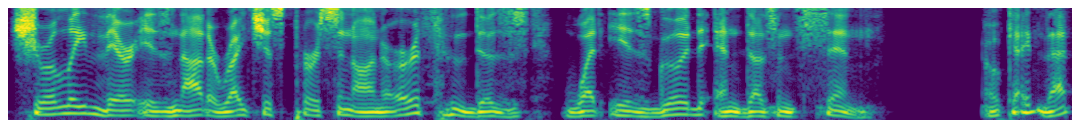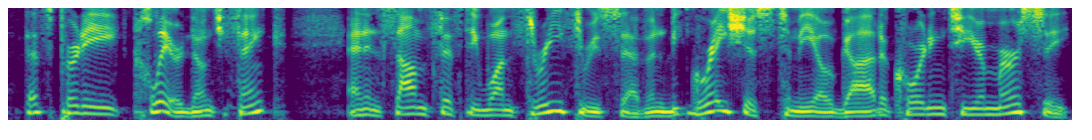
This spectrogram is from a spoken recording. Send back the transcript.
surely there is not a righteous person on earth who does what is good and doesn't sin. Okay that that's pretty clear don't you think and in Psalm 51, 3 through 7, Be gracious to me, O God, according to your mercy,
